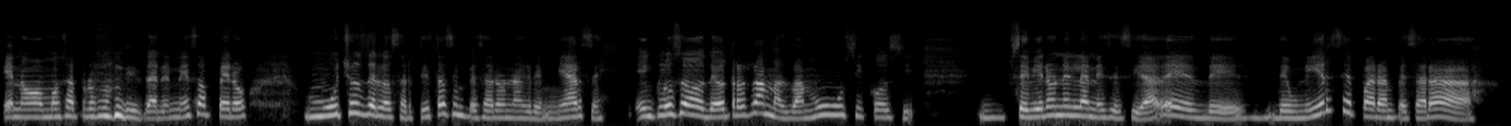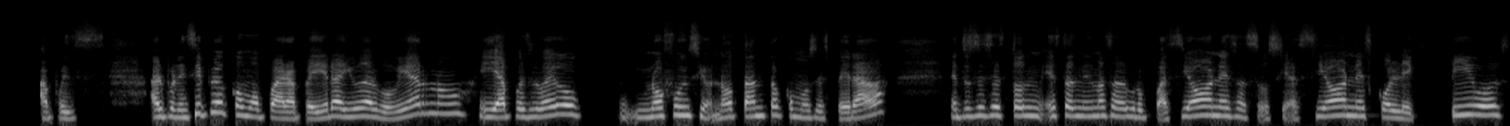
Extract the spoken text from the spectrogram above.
que no vamos a profundizar en eso, pero muchos de los artistas empezaron a gremiarse, incluso de otras ramas, va músicos y se vieron en la necesidad de, de, de unirse para empezar a, a, pues, al principio como para pedir ayuda al gobierno y ya pues luego no funcionó tanto como se esperaba entonces, estos, estas mismas agrupaciones, asociaciones, colectivos,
